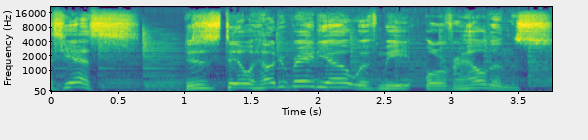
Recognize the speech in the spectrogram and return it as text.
Yes, yes. This is still Heldeep Radio with me, Oliver Heldens.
